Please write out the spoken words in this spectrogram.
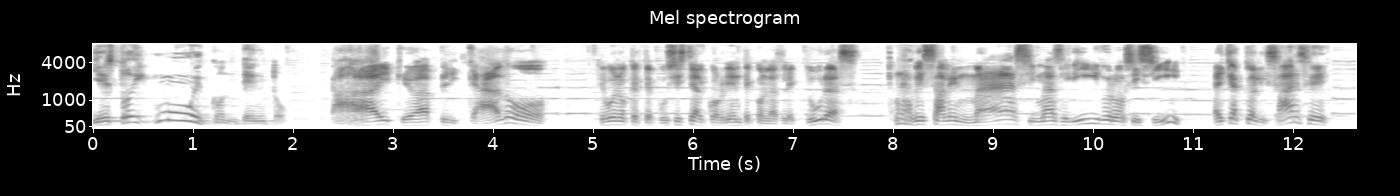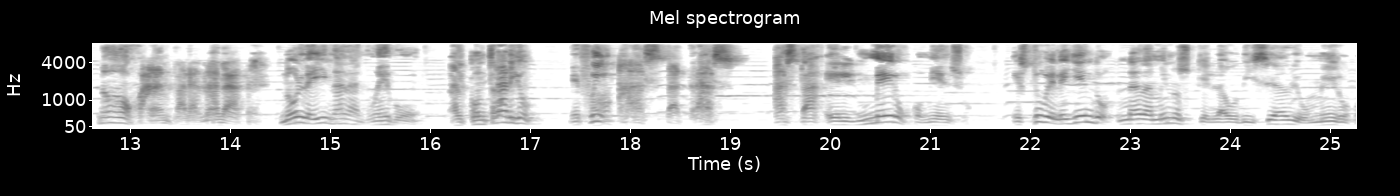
y estoy muy contento. Ay, qué aplicado. Qué bueno que te pusiste al corriente con las lecturas. Cada vez salen más y más libros y sí, hay que actualizarse. No, Juan, para nada. No leí nada nuevo. Al contrario, me fui hasta atrás, hasta el mero comienzo. Estuve leyendo nada menos que la Odisea de Homero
